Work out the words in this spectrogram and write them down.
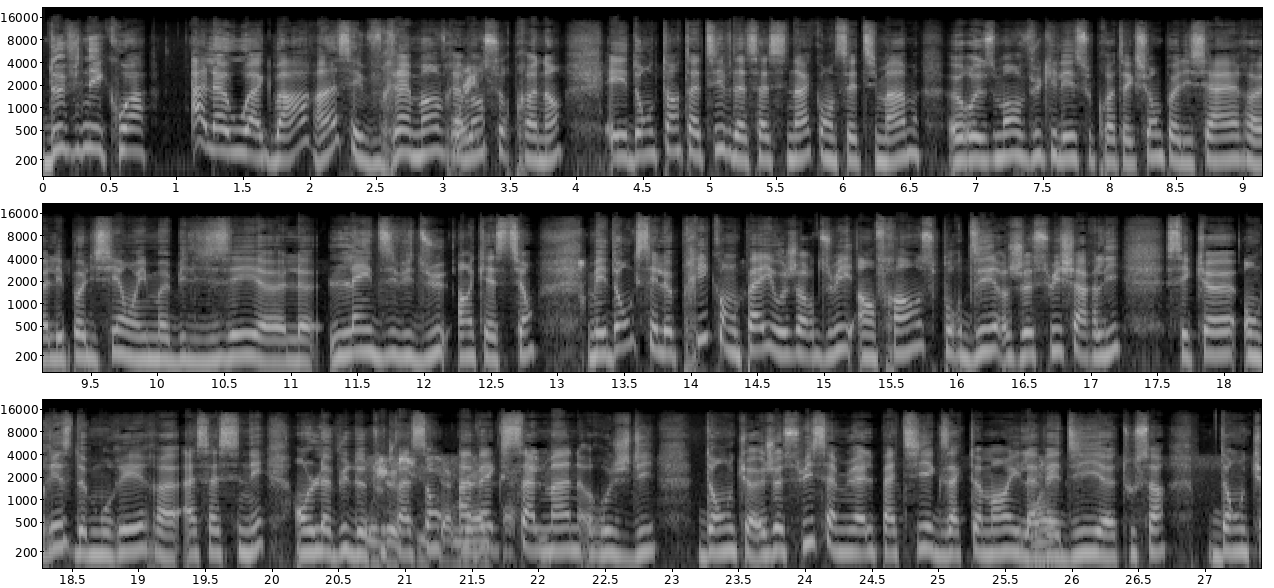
devinez quoi Allahu Akbar, hein, c'est vraiment vraiment Oui. surprenant. Et donc tentative d'assassinat contre cet imam. Heureusement, vu qu'il est sous protection policière, euh, les policiers ont immobilisé euh, l'individu en question. Mais donc c'est le prix qu'on paye aujourd'hui en France pour dire je suis Charlie, c'est que on risque de mourir euh, assassiné. On l'a vu de Et toute façon avec Paty. Salman Rushdie. Donc je suis Samuel Paty exactement. Il avait dit tout ça. Donc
